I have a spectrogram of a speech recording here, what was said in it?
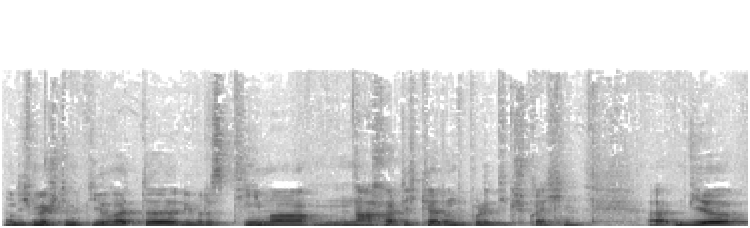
Und ich möchte mit dir heute über das Thema Nachhaltigkeit und Politik sprechen. Äh, wir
